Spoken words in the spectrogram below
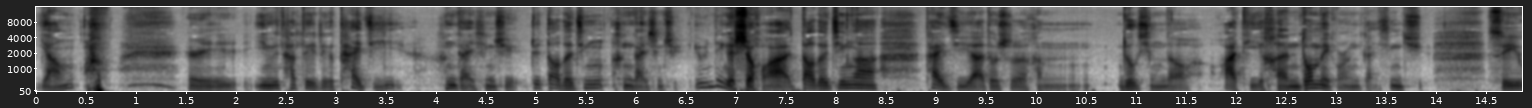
阳。呃，因为他对这个太极很感兴趣，对《道德经》很感兴趣。因为那个时候啊，《道德经》啊、太极啊都是很流行的话题，很多美国人感兴趣。所以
